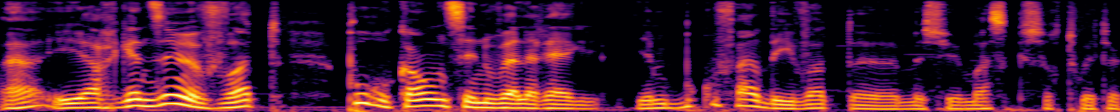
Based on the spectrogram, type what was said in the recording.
hein, et a organisé un vote pour ou contre ces nouvelles règles. Il aime beaucoup faire des votes, euh, M. Musk, sur Twitter.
